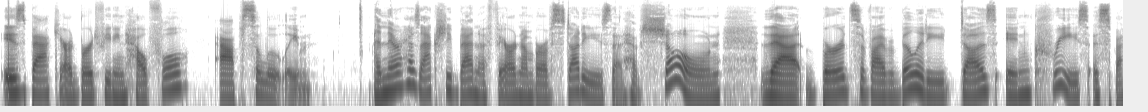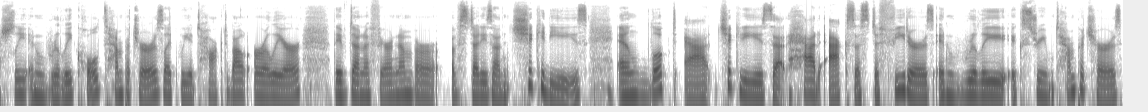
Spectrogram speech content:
Is backyard bird feeding helpful? Absolutely. And there has actually been a fair number of studies that have shown that bird survivability does increase, especially in really cold temperatures, like we had talked about earlier. They've done a fair number of studies on chickadees and looked at chickadees that had access to feeders in really extreme temperatures,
